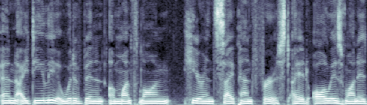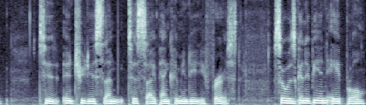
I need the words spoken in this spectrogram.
and ideally it would have been a month long here in Saipan first. I had always wanted to introduce them to Saipan community first. So it was going to be in April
